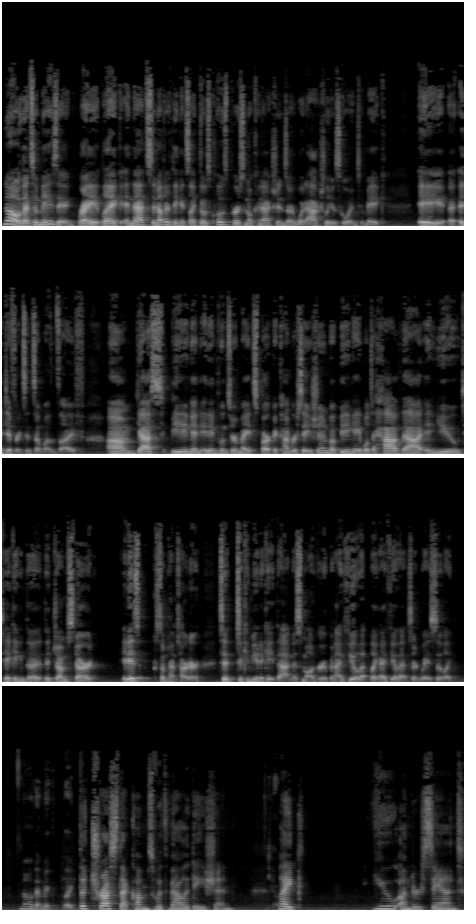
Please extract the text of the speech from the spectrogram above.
no, that's amazing, right? Like, and that's another thing. It's like those close personal connections are what actually is going to make a, a difference in someone's life. Um, yes, being an, an, influencer might spark a conversation, but being able to have that and you taking the the jump start, it is sometimes harder to to communicate that in a small group. And I feel that like I feel that certain ways. So like, no, that makes like the trust that comes with validation, yeah. like you understand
